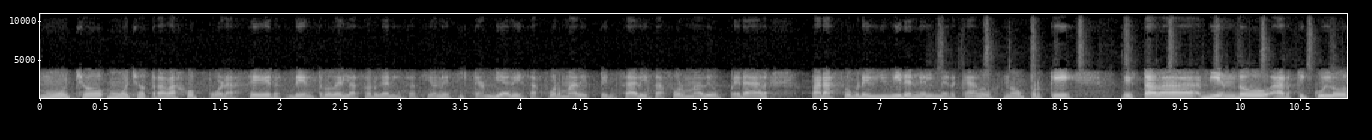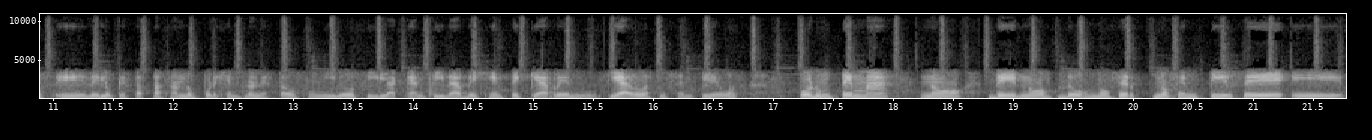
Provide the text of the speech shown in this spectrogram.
mucho, mucho trabajo por hacer dentro de las organizaciones y cambiar esa forma de pensar, esa forma de operar para sobrevivir en el mercado, ¿no? Porque estaba viendo artículos eh, de lo que está pasando, por ejemplo, en Estados Unidos y la cantidad de gente que ha renunciado a sus empleos por un tema, ¿no? De no, no, ser, no sentirse eh,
